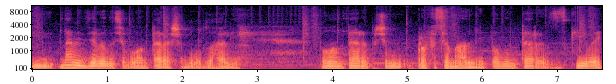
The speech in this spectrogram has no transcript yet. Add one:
І навіть з'явилися волонтери, що було взагалі. Волонтери, причому професіональні волонтери з Києва. І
